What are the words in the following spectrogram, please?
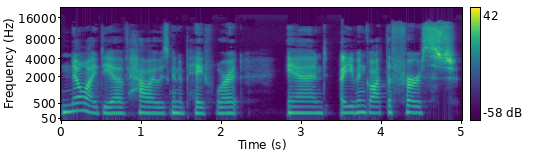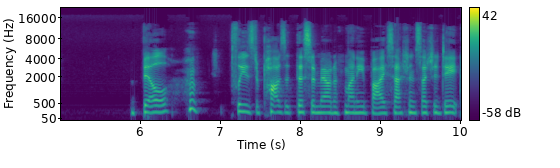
no idea of how I was going to pay for it. And I even got the first bill. Please deposit this amount of money by such and such a date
